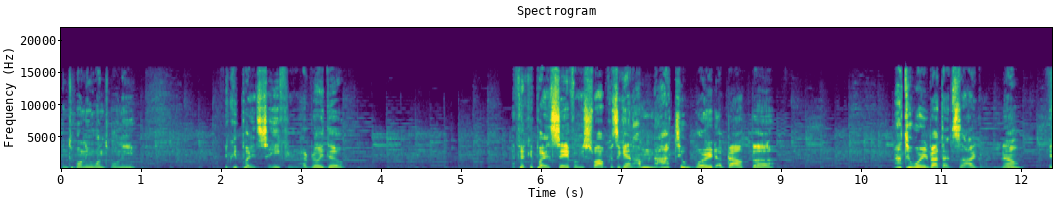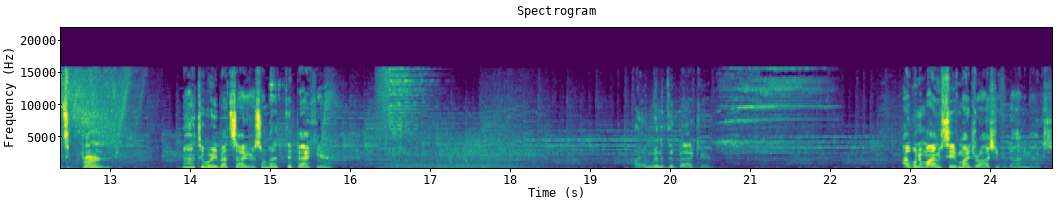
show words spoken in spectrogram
120, 120. I think we played safe here. I really do. I think we played safe when we swap because again, I'm not too worried about the not too worried about that Zygarde, you know? It's burned. not too worried about Zygarde, so I'm gonna dip back here. I'm gonna dip back here. I wouldn't mind saving my Jirachi for Dynamax.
